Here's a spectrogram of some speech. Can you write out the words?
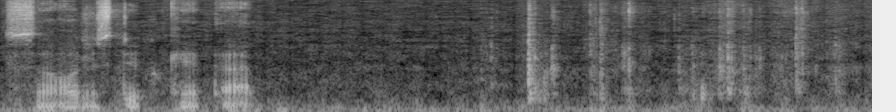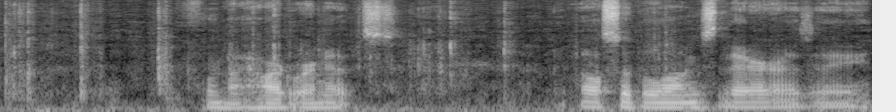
So I'll just duplicate that for my hardware notes. It also belongs there as a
